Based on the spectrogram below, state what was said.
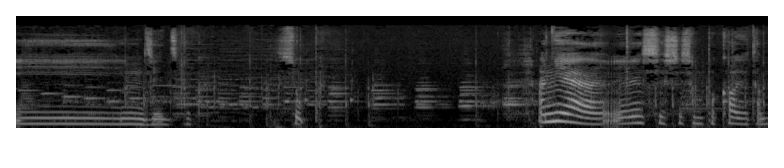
I więcej. Super. A nie, jest, jeszcze są pokoje tam.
